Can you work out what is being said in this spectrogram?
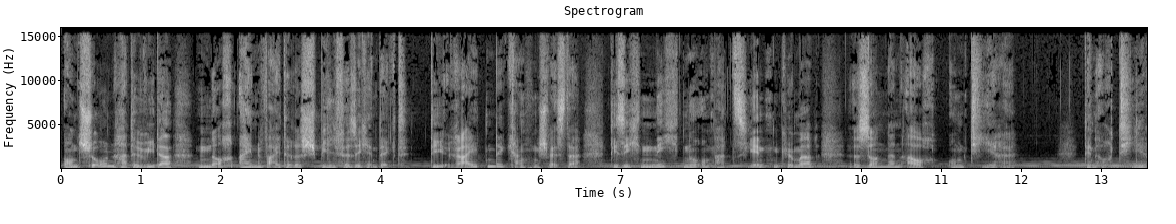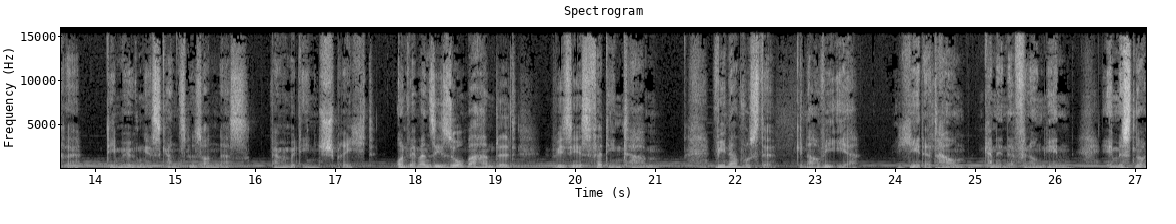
Und schon hatte wieder noch ein weiteres Spiel für sich entdeckt. Die reitende Krankenschwester, die sich nicht nur um Patienten kümmert, sondern auch um Tiere. Denn auch Tiere, die mögen es ganz besonders, wenn man mit ihnen spricht und wenn man sie so behandelt, wie sie es verdient haben. Wiener wusste, genau wie ihr, jeder Traum kann in Erfüllung gehen. Ihr müsst nur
